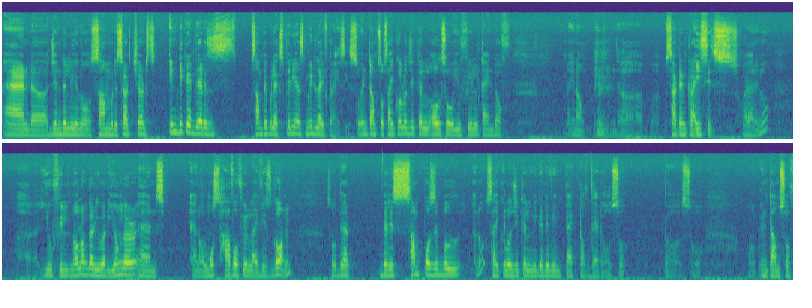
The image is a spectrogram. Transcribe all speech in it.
And uh, generally you know some researchers indicate there is some people experience midlife crisis. So in terms of psychological also you feel kind of you know uh, certain crisis where you know uh, you feel no longer you are younger and and almost half of your life is gone. So there there is some possible you know psychological negative impact of that also. Uh, so uh, in terms of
